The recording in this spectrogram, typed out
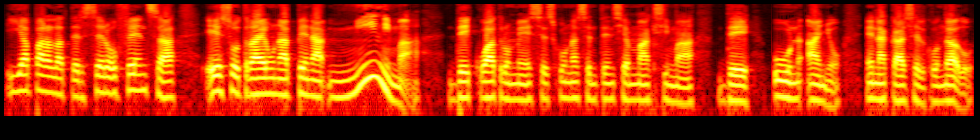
y ya para la tercera ofensa eso trae una pena mínima de cuatro meses con una sentencia máxima de un año en la cárcel condado.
